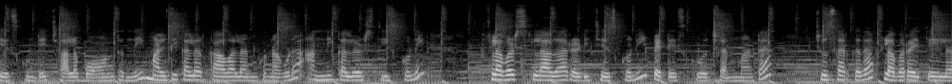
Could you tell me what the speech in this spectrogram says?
చేసుకుంటే చాలా బాగుంటుంది. మల్టీ కలర్ కావాలనుకున్నా కూడా అన్ని కలర్స్ తీసుకొని ఫ్లవర్స్ లాగా రెడీ చేసుకొని పెట్టేసుకోవచ్చు అనమాట చూసారు కదా ఫ్లవర్ అయితే ఇలా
